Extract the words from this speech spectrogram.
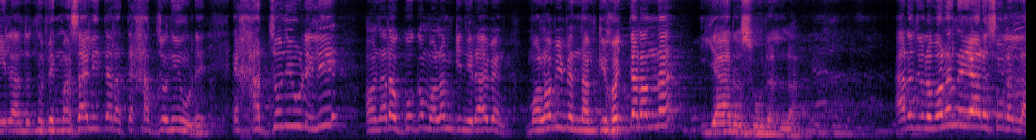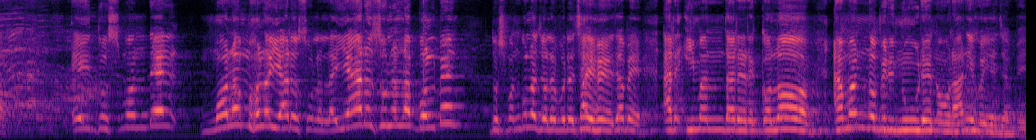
মিলাদুন্নবীর মাসালি তারাতে সাতজনই উড়ে এই সাতজনই উড়িলি ওনারা উগ্র মলম কিনি রাখবেন মলম ইবের নাম কি হত্যারণ না? ইয়া রসুল আল্লাহ আরও জোরে বলেন না, ইয়া রসুল আল্লাহ এই দুশ্মনদের মলম হলো ইয়া রসুল আল্লাহ ইয়া রসুল আল্লাহ বলবেন, দুশ্মনগুলো জলে পড়ে ছাই হয়ে যাবে। আর ইমানদারের কলম আমার নবীর নূরে নৌরানি হয়ে যাবে।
